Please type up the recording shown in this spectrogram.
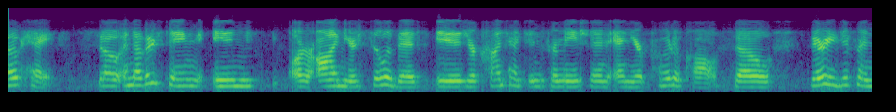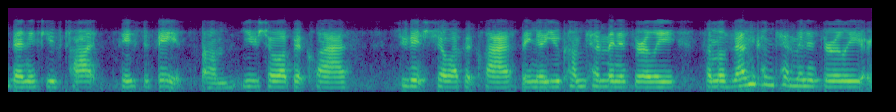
Okay, so another thing in or on your syllabus is your contact information and your protocol. So very different than if you've taught face-to-face. -face. Um, you show up at class, students show up at class, they know you come 10 minutes early. Some of them come 10 minutes early or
